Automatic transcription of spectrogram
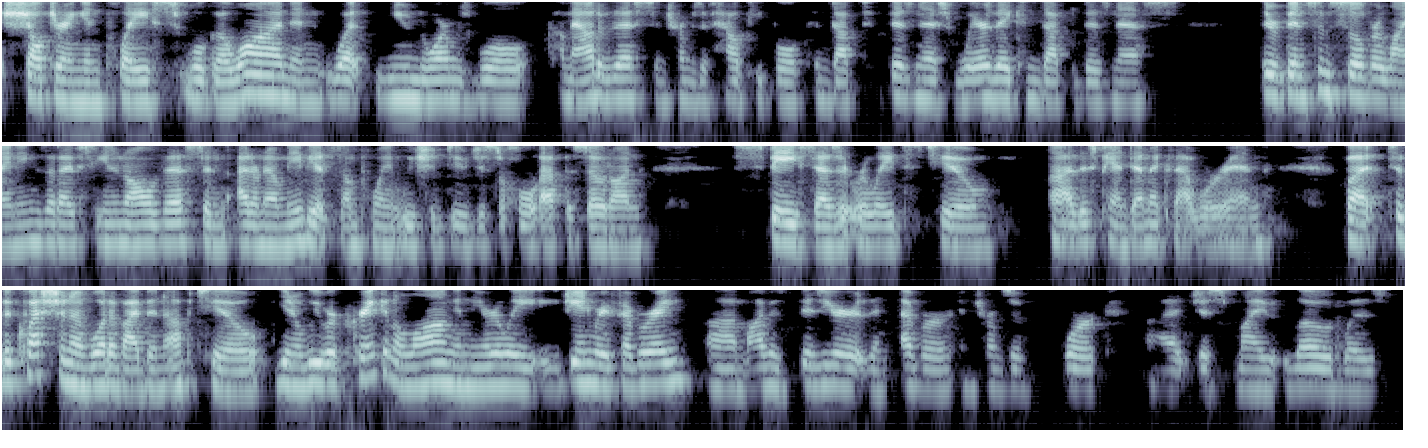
sheltering in place will go on and what new norms will come out of this in terms of how people conduct business where they conduct business there have been some silver linings that I've seen in all of this. And I don't know, maybe at some point we should do just a whole episode on space as it relates to uh, this pandemic that we're in. But to the question of what have I been up to, you know, we were cranking along in the early January, February. Um, I was busier than ever in terms of work. Uh, just my load was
